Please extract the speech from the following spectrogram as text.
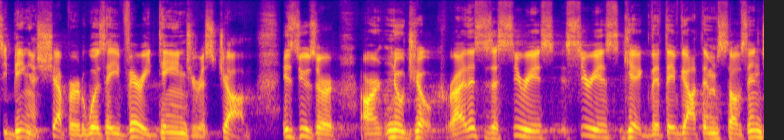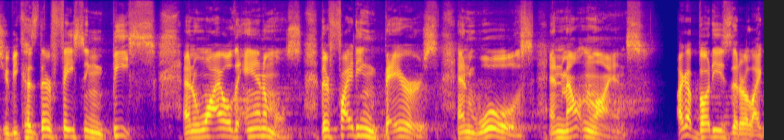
See, being a shepherd was a very dangerous job. These dudes are, are no joke, right? This is a serious, serious gig that they've got themselves into because they're facing beasts and wild animals. They're fighting bears and wolves and mountain lions. I got buddies that are like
